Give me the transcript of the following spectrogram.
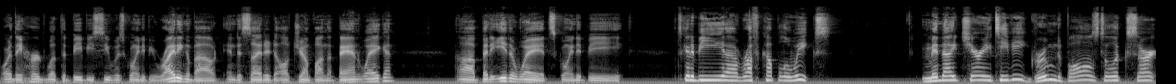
or they heard what the BBC was going to be writing about and decided to all jump on the bandwagon. Uh, but either way, it's going to be it's going to be a rough couple of weeks. Midnight Cherry TV groomed balls to look Sar-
